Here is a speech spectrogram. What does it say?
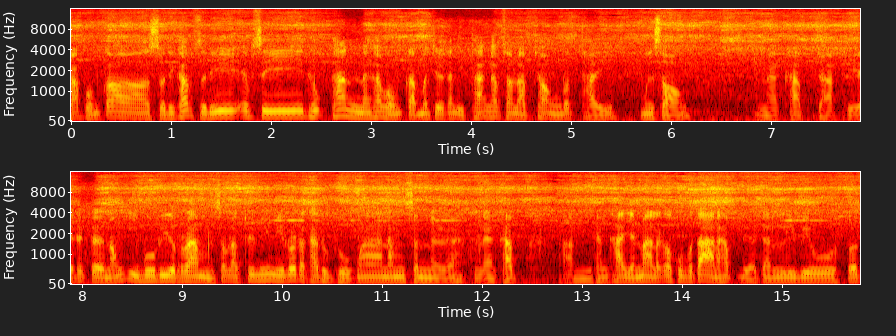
ครับผมก็สวัสดีครับ สวัสดี FC ทุกท่านนะครับ ผมกลับมาเจอกันอีกครั้งครับสำหรับช่องรถไถมือสองนะครับจากเคเทเตอร์น้องกีบุรีรัมสำหรับคลิปนี้มีรถราคาถูกๆมานำเสนอนะครับมีทั้งค่ายันมาแล้วก็คูปต้านะครับ เดี๋ยวจะรีวิวรถ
